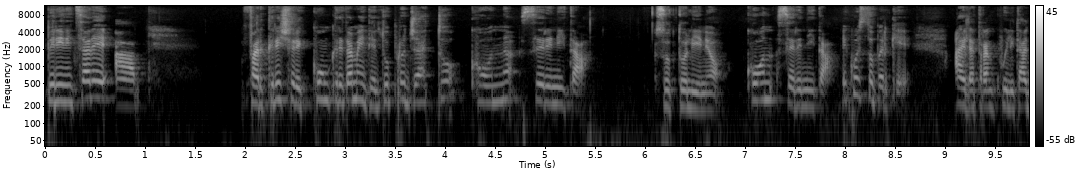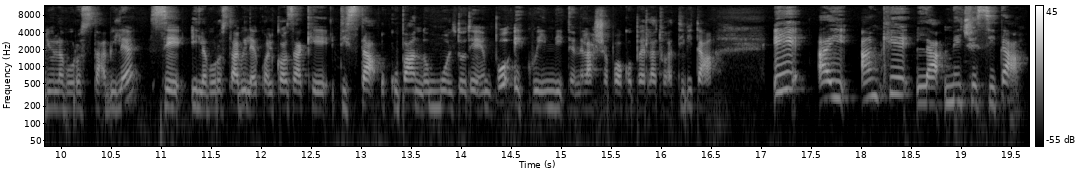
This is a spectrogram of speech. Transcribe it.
per iniziare a far crescere concretamente il tuo progetto con serenità. Sottolineo, con serenità. E questo perché hai la tranquillità di un lavoro stabile, se il lavoro stabile è qualcosa che ti sta occupando molto tempo e quindi te ne lascia poco per la tua attività, e hai anche la necessità,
